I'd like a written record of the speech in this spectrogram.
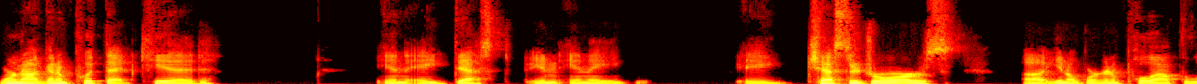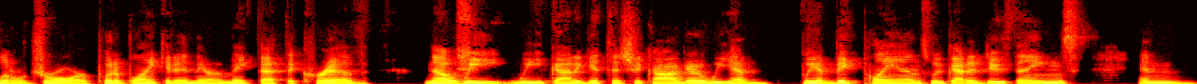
we're not going to put that kid in a desk in in a a chest of drawers uh you know we're going to pull out the little drawer put a blanket in there and make that the crib no we we've got to get to chicago we have we have big plans we've got to do things and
